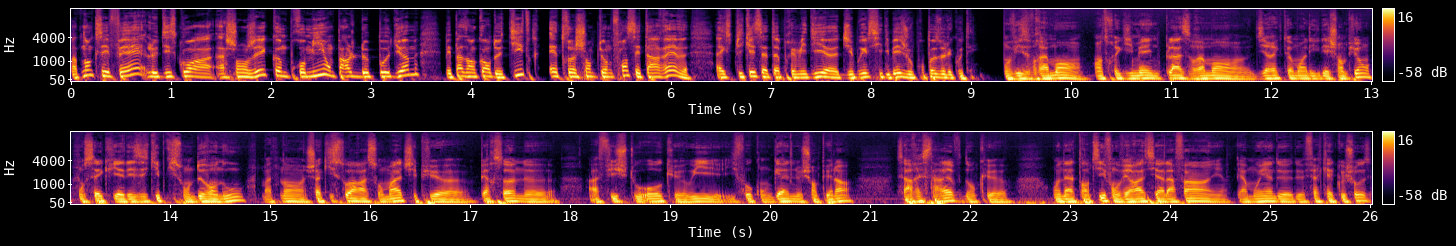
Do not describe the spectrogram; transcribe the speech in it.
Maintenant que c'est fait, le discours a, a changé. Comme promis, on parle de podium, mais pas encore de titre. Être champion de France est un rêve, a expliqué cet après-midi euh, Djibril Sidibé. Je vous propose de l'écouter. On vise vraiment, entre guillemets, une place vraiment euh, directement en Ligue des Champions. On sait qu'il y a des équipes qui sont devant nous. Maintenant, chaque histoire a son match et puis euh, personne euh, affiche tout haut que oui, il faut qu'on gagne le championnat. Ça reste un rêve, donc on est attentif. On verra si à la fin il y a moyen de faire quelque chose.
